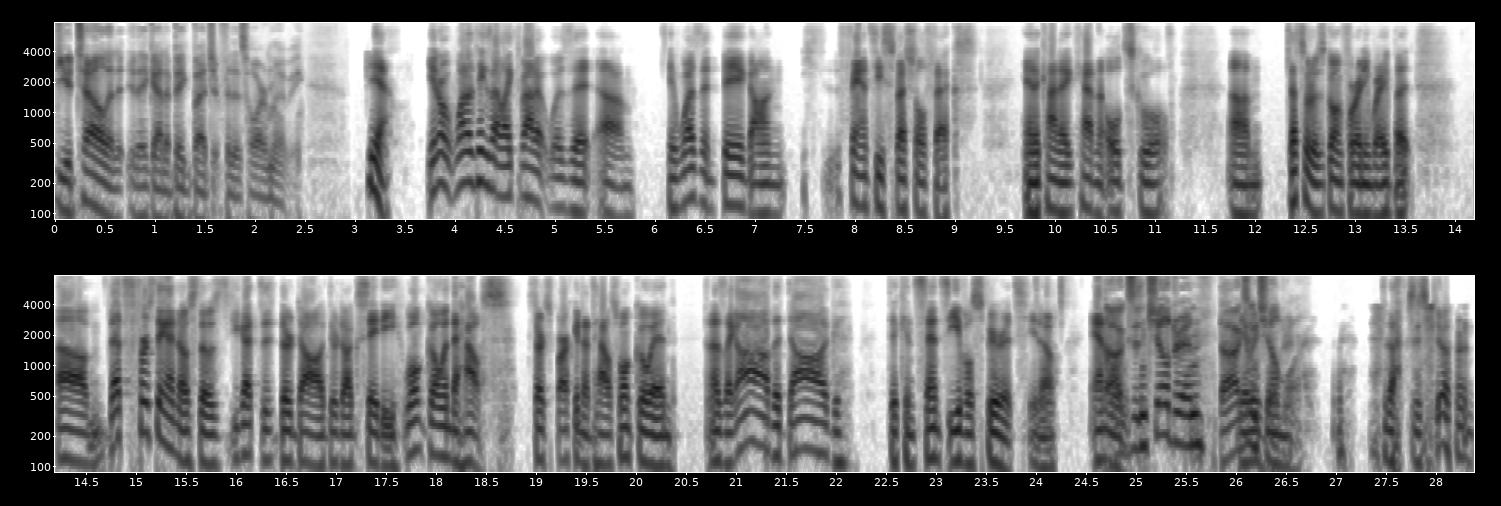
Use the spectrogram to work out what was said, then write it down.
you tell that it, they got a big budget for this horror movie. Yeah. You know, one of the things I liked about it was that um, it wasn't big on fancy special effects, and it kind of had an old school. Um, that's what it was going for anyway. But um, that's the first thing I noticed. Those you got the, their dog, their dog Sadie, won't go in the house. Starts barking at the house, won't go in. And I was like, ah, the dog that can sense evil spirits. You know, animals. Dogs and children. Dogs and children. Dogs and children.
